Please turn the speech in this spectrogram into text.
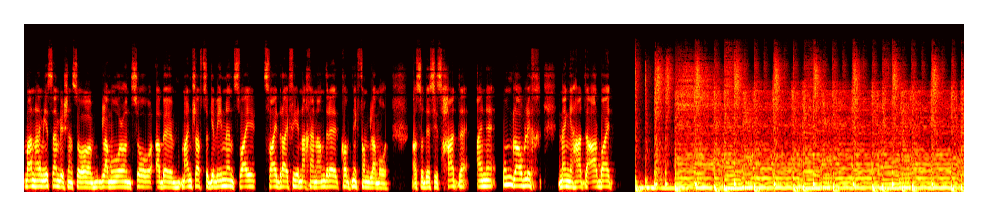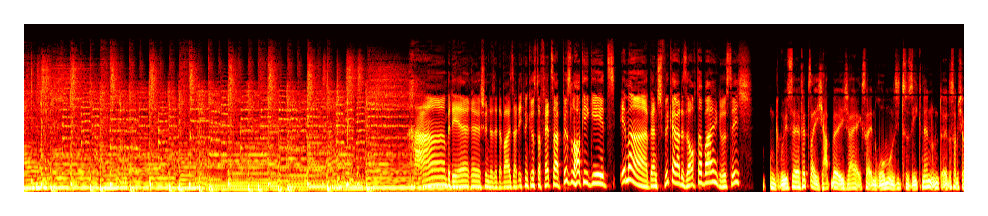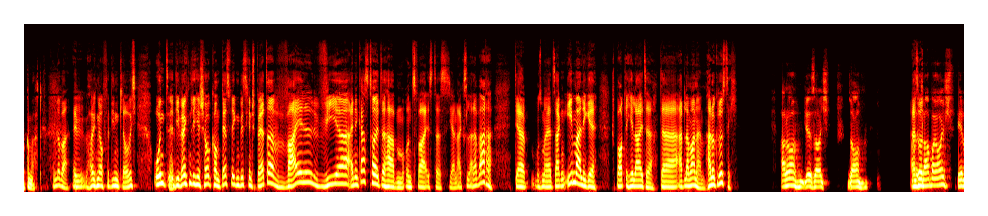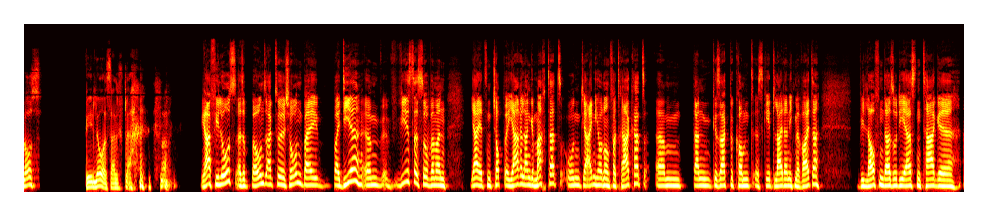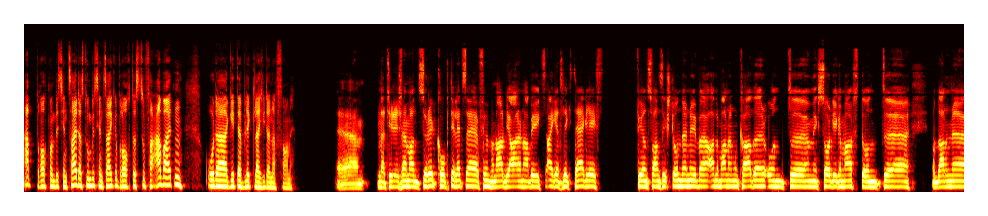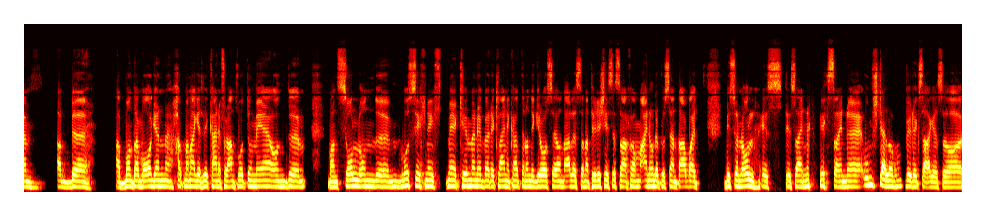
Mannheim ist ein bisschen so Glamour und so, aber Mannschaft zu gewinnen, zwei, zwei, drei, vier nacheinander, kommt nicht vom Glamour. Also das ist harte, eine unglaublich Menge harte Arbeit. Habe der, schön, dass ihr dabei seid. Ich bin Christoph Fetzer. Bissl Hockey geht immer. Bernd Schwickerath ist auch dabei. Grüß dich. Grüße, Herr Fetzer. Ich, habe, ich war ja extra in Rom, um Sie zu segnen und äh, das habe ich auch gemacht. Wunderbar. Äh, habe ich mir auch verdient, glaube ich. Und äh, ja. die wöchentliche Show kommt deswegen ein bisschen später, weil wir einen Gast heute haben. Und zwar ist das Jan-Axel Alavara. Der, muss man jetzt sagen, ehemalige sportliche Leiter der Adler Mannheim. Hallo, grüß dich. Hallo, grüß euch. So, also klar bei euch? Viel los? Viel los, alles klar. Ja, viel los. Also bei uns aktuell schon. Bei, bei dir, ähm, wie ist das so, wenn man ja jetzt einen Job äh, jahrelang gemacht hat und ja eigentlich auch noch einen Vertrag hat, ähm, dann gesagt bekommt, es geht leider nicht mehr weiter. Wie laufen da so die ersten Tage ab? Braucht man ein bisschen Zeit? Hast du ein bisschen Zeit gebraucht, das zu verarbeiten? Oder geht der Blick gleich wieder nach vorne? Ähm, Natürlich, wenn man zurückguckt, die letzten fünfeinhalb Jahre habe ich eigentlich täglich 24 Stunden über alle Mann im Kader und äh, mich Sorge gemacht und, äh, und dann äh, ab, äh, ab Montagmorgen hat man eigentlich keine Verantwortung mehr und äh, man soll und äh, muss sich nicht mehr kümmern über die kleinen Karten und die große und alles. Und natürlich ist es auch um 100 Prozent Arbeit bis zu null ist, ist, ein, ist eine Umstellung, würde ich sagen. So,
